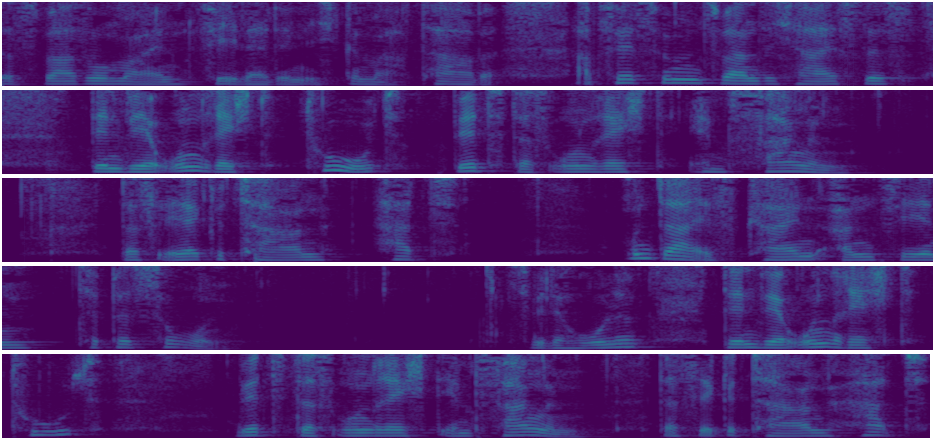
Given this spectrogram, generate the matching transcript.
das war so mein Fehler, den ich gemacht habe. Ab Vers 25 heißt es, denn wer Unrecht tut, wird das Unrecht empfangen, das er getan hat und da ist kein Ansehen der Person. Ich wiederhole, denn wer Unrecht tut, wird das Unrecht empfangen, das er getan hat,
